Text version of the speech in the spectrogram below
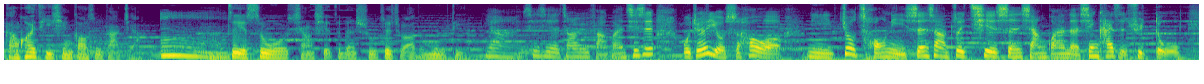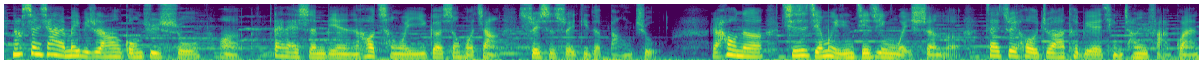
赶快提前告诉大家？嗯，这也是我想写这本书最主要的目的。呀，谢谢张玉法官。其实我觉得有时候哦，你就从你身上最切身相关的先开始去读，那剩下的 maybe 就当工具书啊，带在身边，然后成为一个生活上随时随地的帮助。然后呢，其实节目已经接近尾声了，在最后就要特别请昌玉法官，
